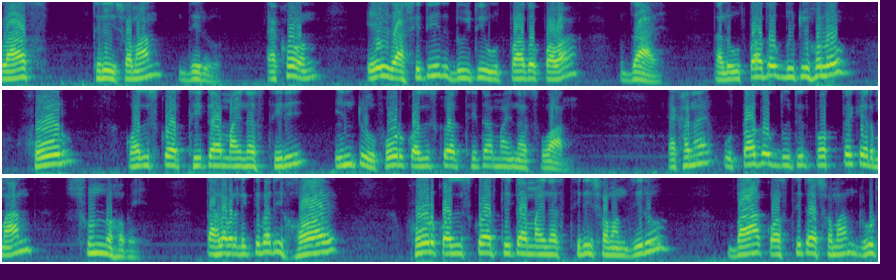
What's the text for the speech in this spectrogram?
plus three সমান জিরো। এখন এই রাশিটির দুইটি উৎপাদক পাওয়া যায়। তাহলে উৎপাদক দুটি হলো four cos square theta minus three into four cos square theta minus one এখানে উৎপাদক দুটির প্রত্যেকের মান শূন্য হবে। তাহলে আমরা লিখতে পারি হয় four cos square theta minus three সমান জিরো বা কস থিটা সমান রুট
